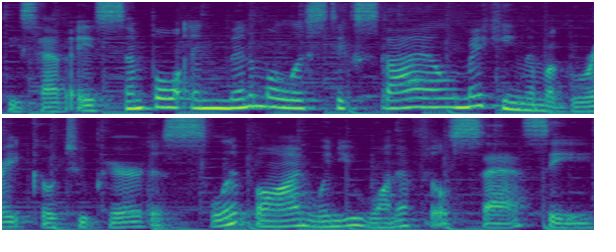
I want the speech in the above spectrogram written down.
These have a simple and minimalistic style, making them a great go-to pair to slip on when you want to feel sassy.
